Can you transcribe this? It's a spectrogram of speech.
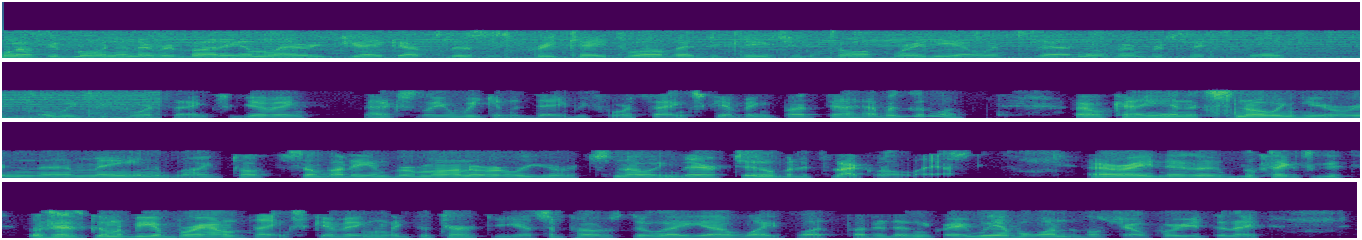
Well, good morning, everybody. I'm Larry Jacobs. This is Pre-K-12 Education Talk Radio. It's uh, November 16th, a week before Thanksgiving. Actually, a week and a day before Thanksgiving, but uh, have a good one. Okay, and it's snowing here in uh, Maine. I talked to somebody in Vermont earlier. It's snowing there too, but it's not going to last. All right, it looks like it's, looks like it's going to be a brown Thanksgiving, like the turkey, as opposed to a uh, white one. But it isn't great. We have a wonderful show for you today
